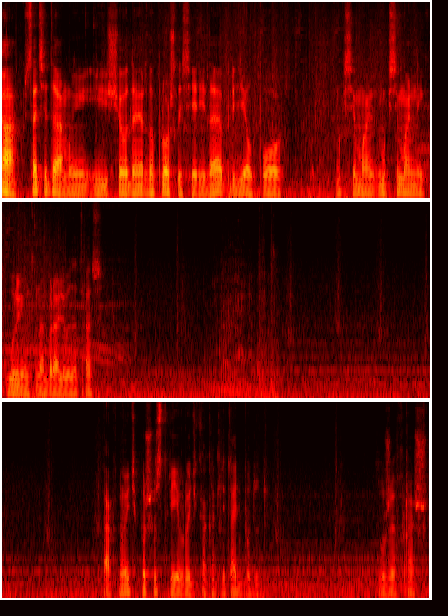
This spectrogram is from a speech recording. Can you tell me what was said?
А, кстати, да, мы еще, наверное, в прошлой серии, да, предел по максималь... максимальный уровень-то набрали в этот раз. Так, ну эти пошустрее вроде как отлетать будут. Уже хорошо.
